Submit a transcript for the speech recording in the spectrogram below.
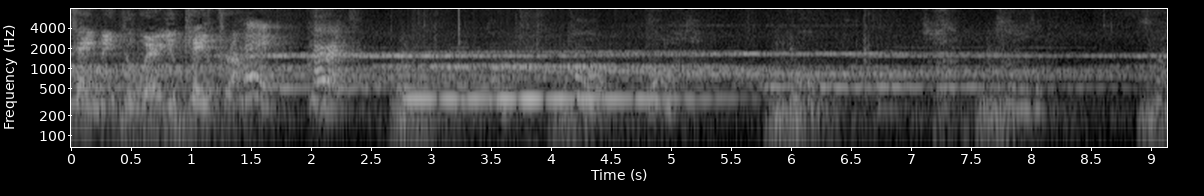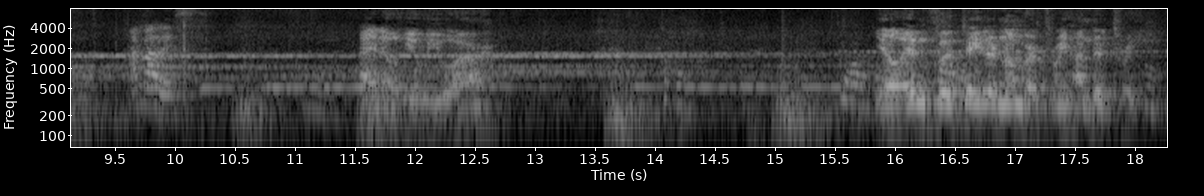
Take me to where you came from. Hey, carrot. I'm Alice. I know who you are. You're infiltrator number 303.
